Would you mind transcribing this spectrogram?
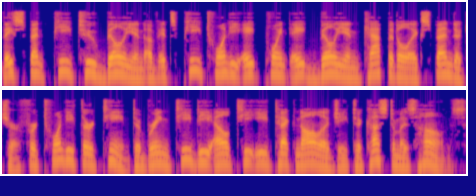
they spent P2 billion of its P28.8 billion capital expenditure for 2013 to bring TD-LTE technology to customers' homes.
